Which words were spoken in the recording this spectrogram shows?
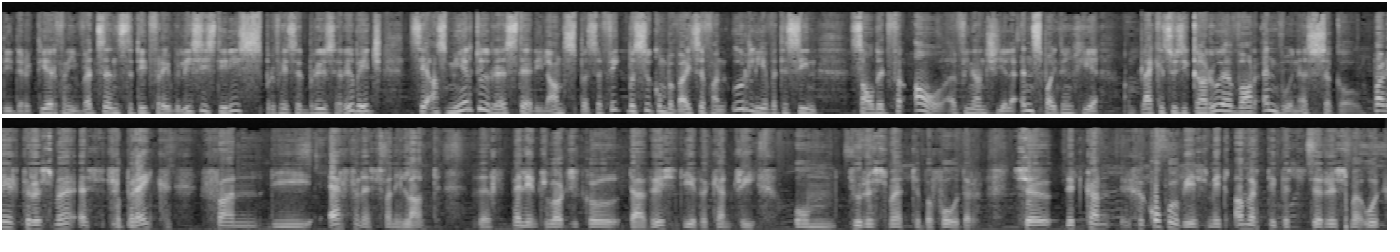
Die direkteur van die Wits Instituut vir Evolusiestudies, professor Bruce Rubich, sê as meer toeriste die land spesifiek besoek om bewyse van oerlewe te sien, sal dit veral 'n finansiële inspuiting gee aan plekke soos die Karoo waar inwoners sukkel. Paleotoerisme is gebruik van die erfenis van die land, the paleontological diversity of the country om toerisme te bevorder. So dit kan gekoppel wees met ander tipe toerisme ook,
